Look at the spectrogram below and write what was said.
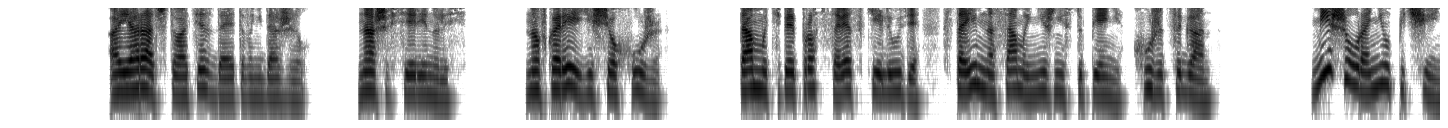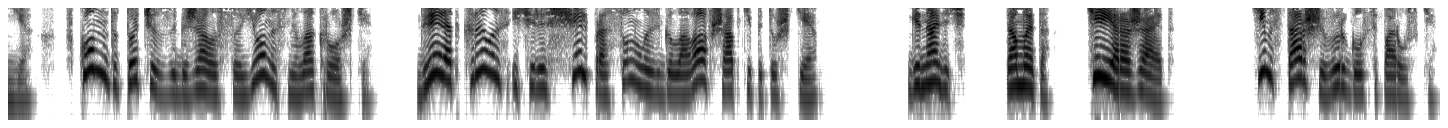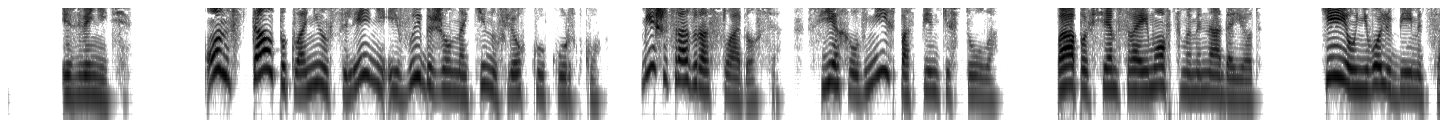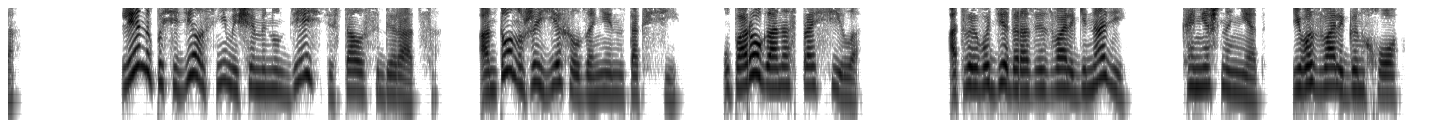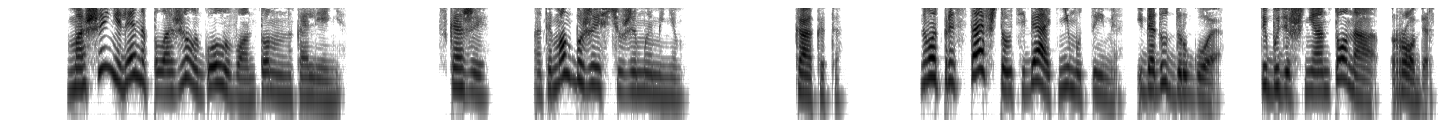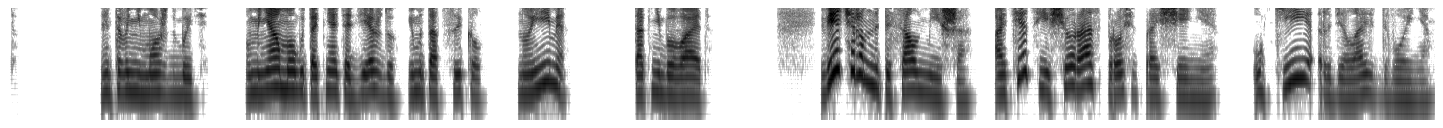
А я рад, что отец до этого не дожил. Наши все ринулись. Но в Корее еще хуже. Там мы теперь просто советские люди, стоим на самой нижней ступени, хуже цыган. Миша уронил печенье. В комнату тотчас забежала Сойон и смела крошки. Дверь открылась, и через щель просунулась голова в шапке-петушке. «Геннадич, там это, Кия рожает!» Ким-старший выругался по-русски. «Извините». Он встал, поклонился Лене и выбежал, накинув легкую куртку. Миша сразу расслабился, съехал вниз по спинке стула. Папа всем своим овцам имена дает. Кия у него любимица, Лена посидела с ним еще минут десять и стала собираться. Антон уже ехал за ней на такси. У порога она спросила, «А твоего деда разве звали Геннадий?» «Конечно, нет. Его звали Гэнхо». В машине Лена положила голову Антону на колени. «Скажи, а ты мог бы жить с чужим именем?» «Как это?» «Ну вот представь, что у тебя отнимут имя и дадут другое. Ты будешь не Антон, а Роберт». «Этого не может быть. У меня могут отнять одежду и мотоцикл, но имя? Так не бывает». Вечером написал Миша. Отец еще раз просит прощения. У Кии родилась двойня.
